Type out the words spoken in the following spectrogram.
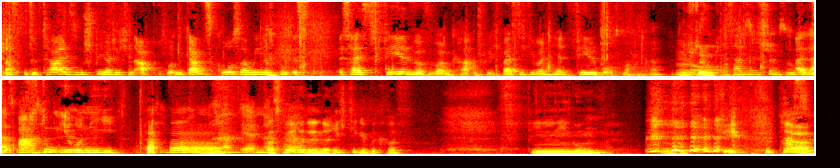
was total diesem Spiel natürlich ein Abbruch und ein ganz großer Minuspunkt ist, es heißt Fehlwürfe beim Kartenspiel. Ich weiß nicht, wie man hier einen Fehlwurf machen kann. Stimmt. Das haben sie bestimmt so Also gelassen, dass Achtung, Ironie. Was wäre denn der richtige Begriff? Fehllegung. Ja,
